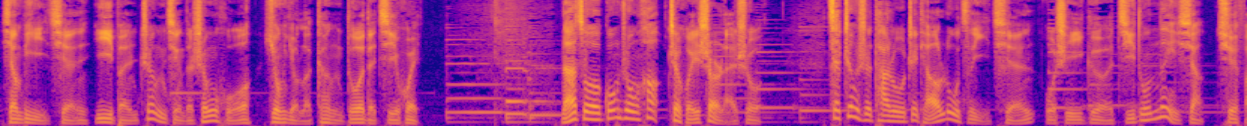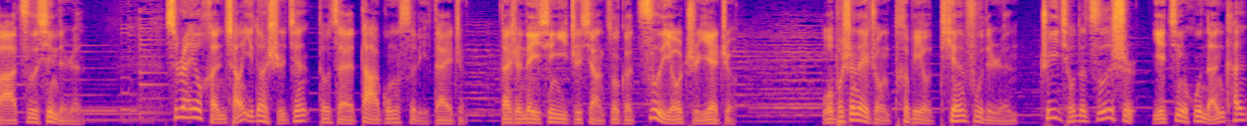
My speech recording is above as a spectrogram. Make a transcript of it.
相比以前一本正经的生活，拥有了更多的机会。拿做公众号这回事儿来说，在正式踏入这条路子以前，我是一个极度内向、缺乏自信的人。虽然有很长一段时间都在大公司里待着，但是内心一直想做个自由职业者。我不是那种特别有天赋的人，追求的姿势也近乎难堪。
